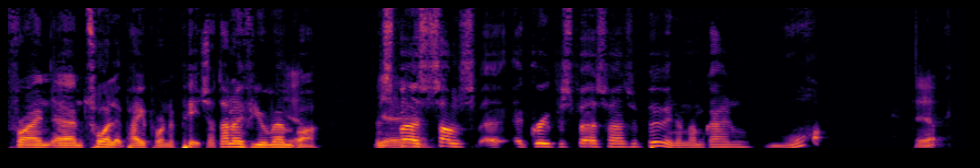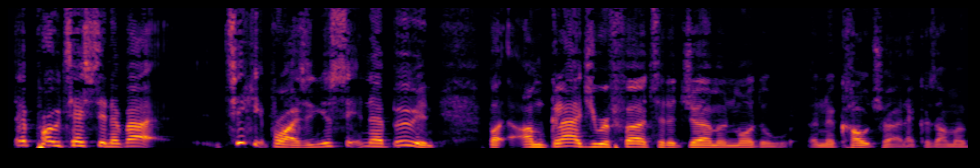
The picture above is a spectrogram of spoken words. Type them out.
throwing Yeah. um, toilet paper on the pitch. I don't know if you remember. Yeah. And Yeah, Spurs, some a group of Spurs fans were booing, and I'm going, what? Yeah. They're protesting about ticket price and you're sitting there booing. But I'm glad you referred to the German model and the culture out there because I'm a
